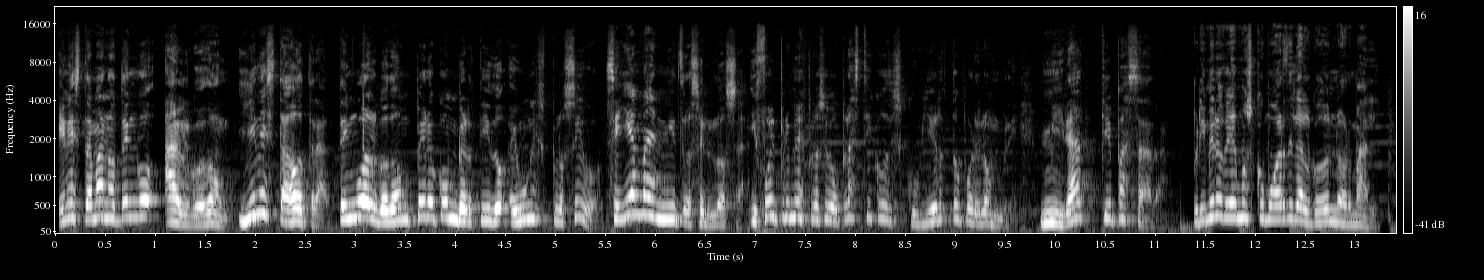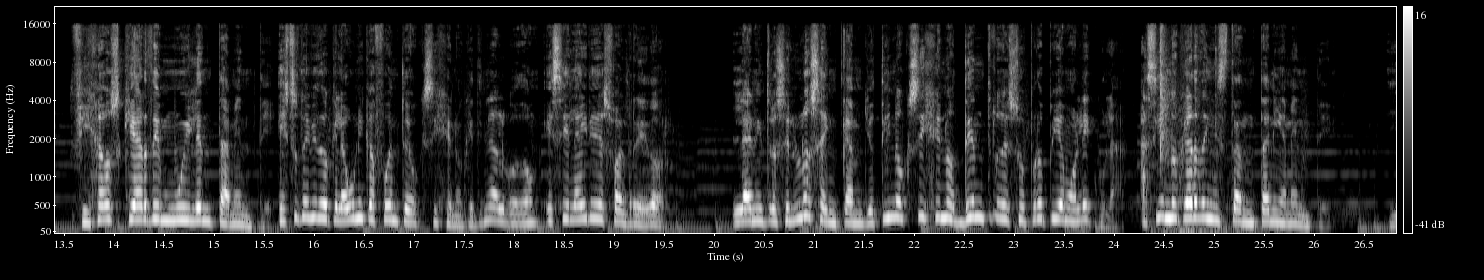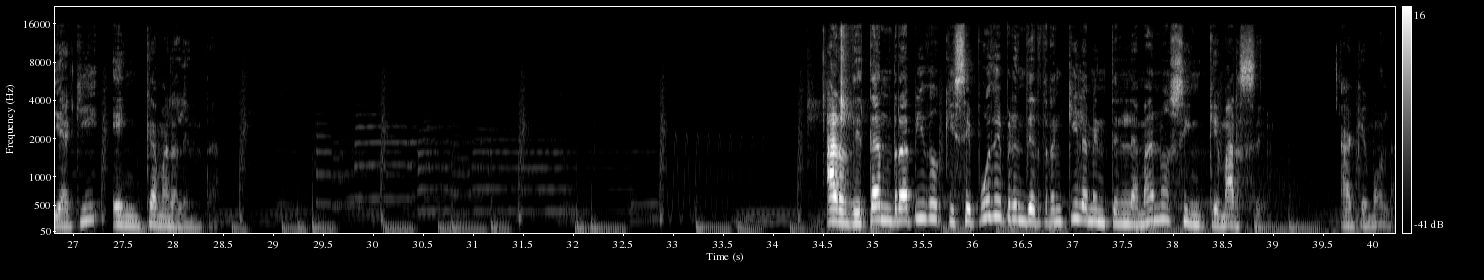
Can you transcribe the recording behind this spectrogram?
En esta mano tengo algodón y en esta otra tengo algodón pero convertido en un explosivo. Se llama nitrocelulosa y fue el primer explosivo plástico descubierto por el hombre. Mirad qué pasada. Primero veamos cómo arde el algodón normal. Fijaos que arde muy lentamente. Esto debido a que la única fuente de oxígeno que tiene el algodón es el aire de su alrededor. La nitrocelulosa en cambio tiene oxígeno dentro de su propia molécula, haciendo que arde instantáneamente. Y aquí en cámara lenta. Arde tan rápido que se puede prender tranquilamente en la mano sin quemarse. Ah, qué mola.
